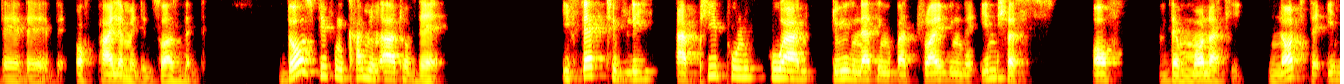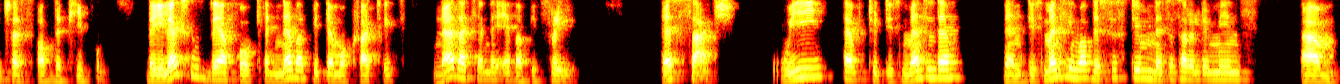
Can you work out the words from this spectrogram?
the, the, the, of parliament in Swaziland, those people coming out of there effectively are people who are doing nothing but driving the interests of the monarchy, not the interests of the people. The elections, therefore, can never be democratic, neither can they ever be free. As such, we have to dismantle them. Then dismantling of the system necessarily means um,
